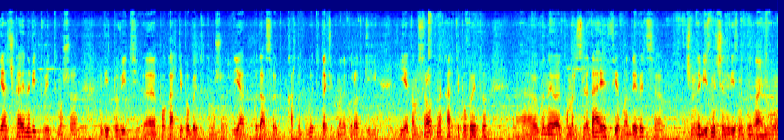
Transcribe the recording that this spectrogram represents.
я чекаю на відповідь, тому що відповідь е, по карті побиту, тому що я подав свою карту побиту, так як в мене короткий є там срок на карті побиту. Е, Вони там розглядає, фірма дивиться, чи мене візьмуть, чи не візьмуть, не знаю. Ну,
